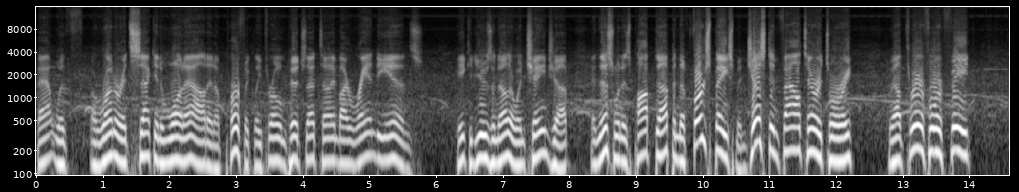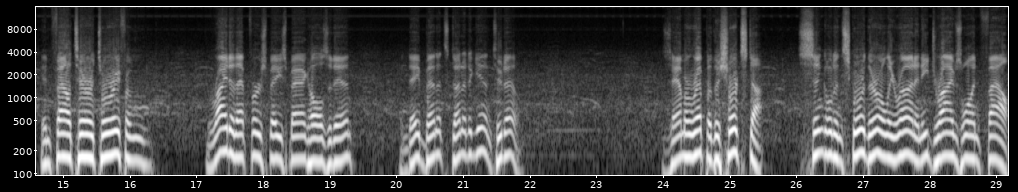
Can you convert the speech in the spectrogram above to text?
bat with a runner at second and one out, and a perfectly thrown pitch that time by Randy Enns. He could use another one, change up, and this one has popped up, and the first baseman just in foul territory, about three or four feet in foul territory from right of that first base bag, hauls it in, and Dave Bennett's done it again, two down. Zamarripa, the shortstop, singled and scored their only run, and he drives one foul.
